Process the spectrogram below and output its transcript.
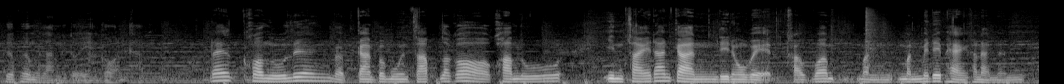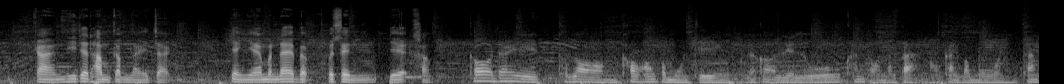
เพื่อเพิ่มพลังในตัวเองก่อนครับ ได้ความรู้เรื่องแบบการประมูลทรัพย์ แล้วก็ความรู้อินไซต์ด้านการรีโนเวทครับว่ามันมันไม่ได้แพงขนาดนั้น การที่จะทำกำไรจากอย่างเงี้ยมันได้แบบเปอร์เซ็นต์เยอะครับ ก็ได้ทดลองเข้าห้องประมูลจริง แล้วก็เรียนรู้ขั้นตอนต่างๆ ของการประมูล ทั้ง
